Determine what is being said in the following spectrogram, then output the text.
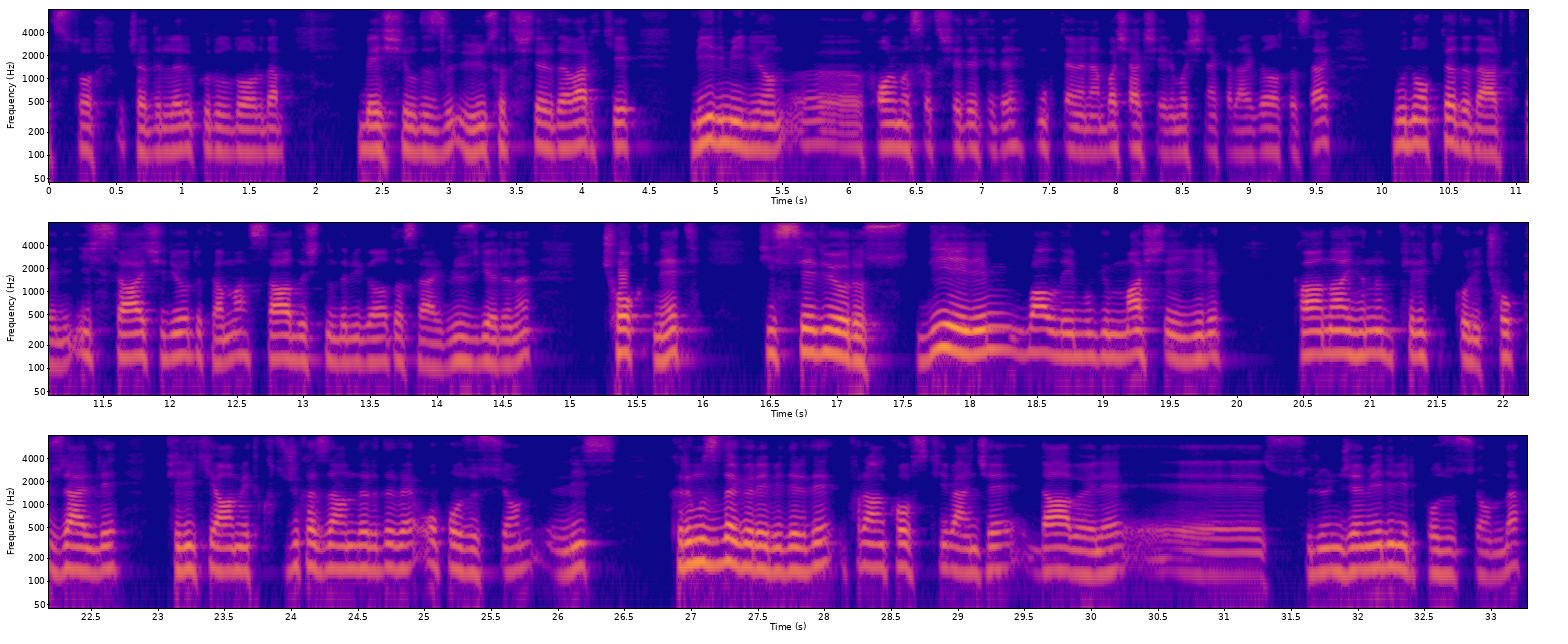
çadırları kuruldu orada. 5 yıldızlı ürün satışları da var ki 1 milyon e, forma satış hedefi de muhtemelen Başakşehir maçına kadar Galatasaray. Bu noktada da artık hani iş sağ içi diyorduk ama sağ dışında da bir Galatasaray rüzgarını çok net hissediyoruz. Diyelim vallahi bugün maçla ilgili Kaan Ayhan'ın frikik golü çok güzeldi. Friki Ahmet Kutucu kazandırdı ve o pozisyon Lis kırmızı da görebilirdi. Frankowski bence daha böyle e, sürüncemeli bir pozisyonda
